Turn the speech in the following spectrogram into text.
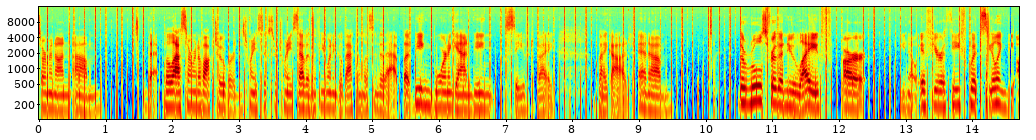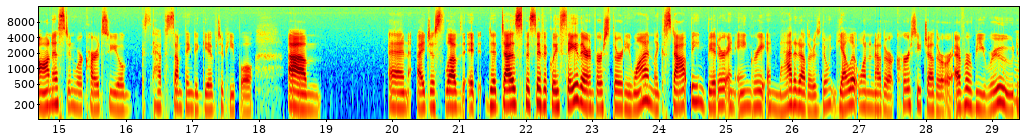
sermon on um, the, the last sermon of October, the 26th or 27th. If you want to go back and listen to that, but being born again, being saved by by God, and um, the rules for the new life are, you know, if you're a thief, quit stealing. Be honest and work hard so you'll have something to give to people. Um, And I just love it. It does specifically say there in verse 31, like, stop being bitter and angry and mad at others. Don't yell at one another or curse each other or ever be rude.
